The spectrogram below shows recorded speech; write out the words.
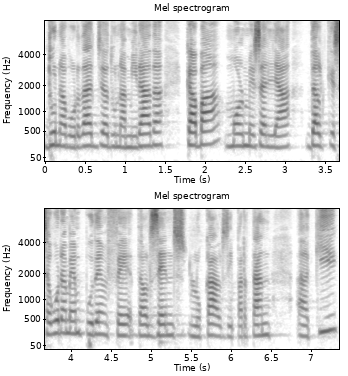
d'un abordatge, d'una mirada que va molt més enllà del que segurament podem fer dels ens locals. I per tant, aquí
